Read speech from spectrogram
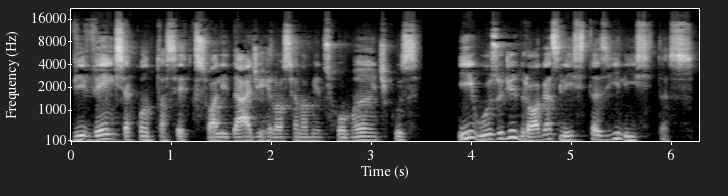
vivência quanto à sexualidade e relacionamentos românticos e uso de drogas lícitas e ilícitas.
